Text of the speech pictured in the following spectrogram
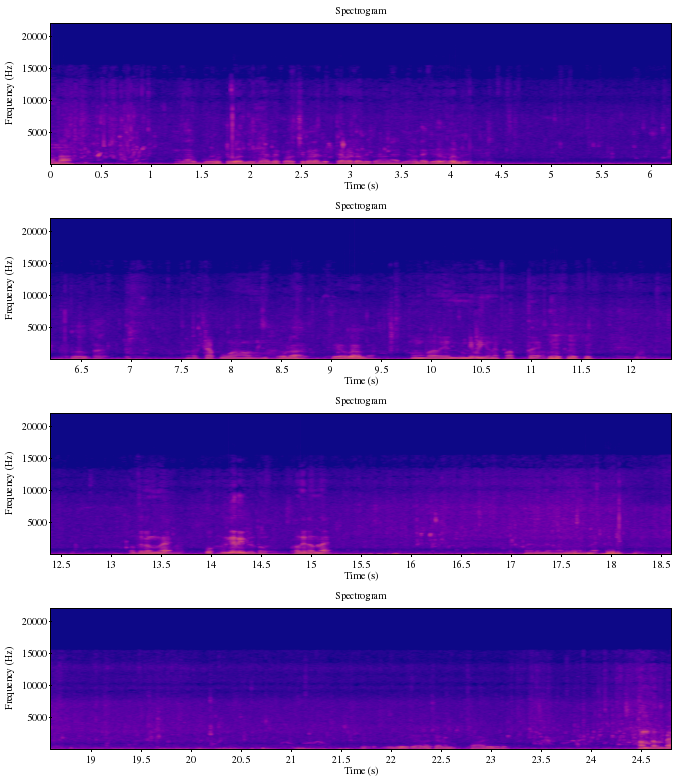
കണ്ടോ? അതാ ബോട്ട് വന്നു. ഇല്ലാതെ കുറച്ചും കൂടെ വ്യക്തമായിട്ട് നമുക്ക് കാണാമായിരുന്നു കണ്ടോ കയറുന്നുണ്ട്. ഇവിടെ കയറുന്നുണ്ടോ പിടിക്കണേ? പത്ത്. പതിനൊന്ന്. കയറിയില്ല കേട്ടോ. പതിനൊന്ന് പതിനൊന്ന് പതിനൊന്ന്. ഇനിയും കയറാൻ സ്ഥലം വരും. പന്ത്രണ്ട്.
